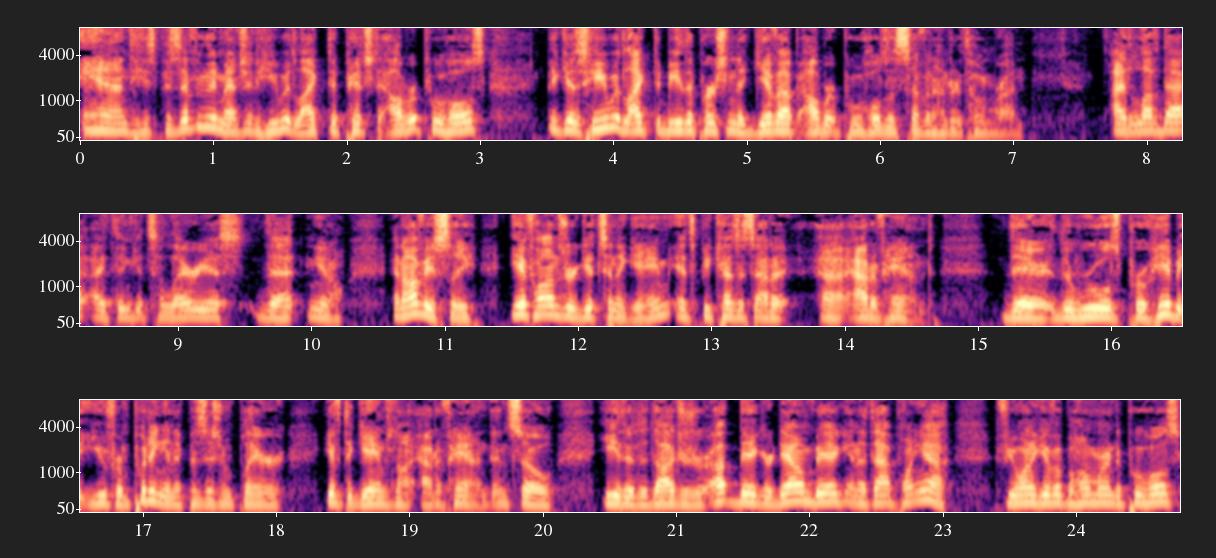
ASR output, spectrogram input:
And he specifically mentioned he would like to pitch to Albert Pujols because he would like to be the person to give up Albert Pujols' 700th home run. I love that. I think it's hilarious that you know, and obviously, if Hanser gets in a game, it's because it's out of uh, out of hand. There, the rules prohibit you from putting in a position player if the game's not out of hand. And so, either the Dodgers are up big or down big, and at that point, yeah, if you want to give up a home run to Pujols,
